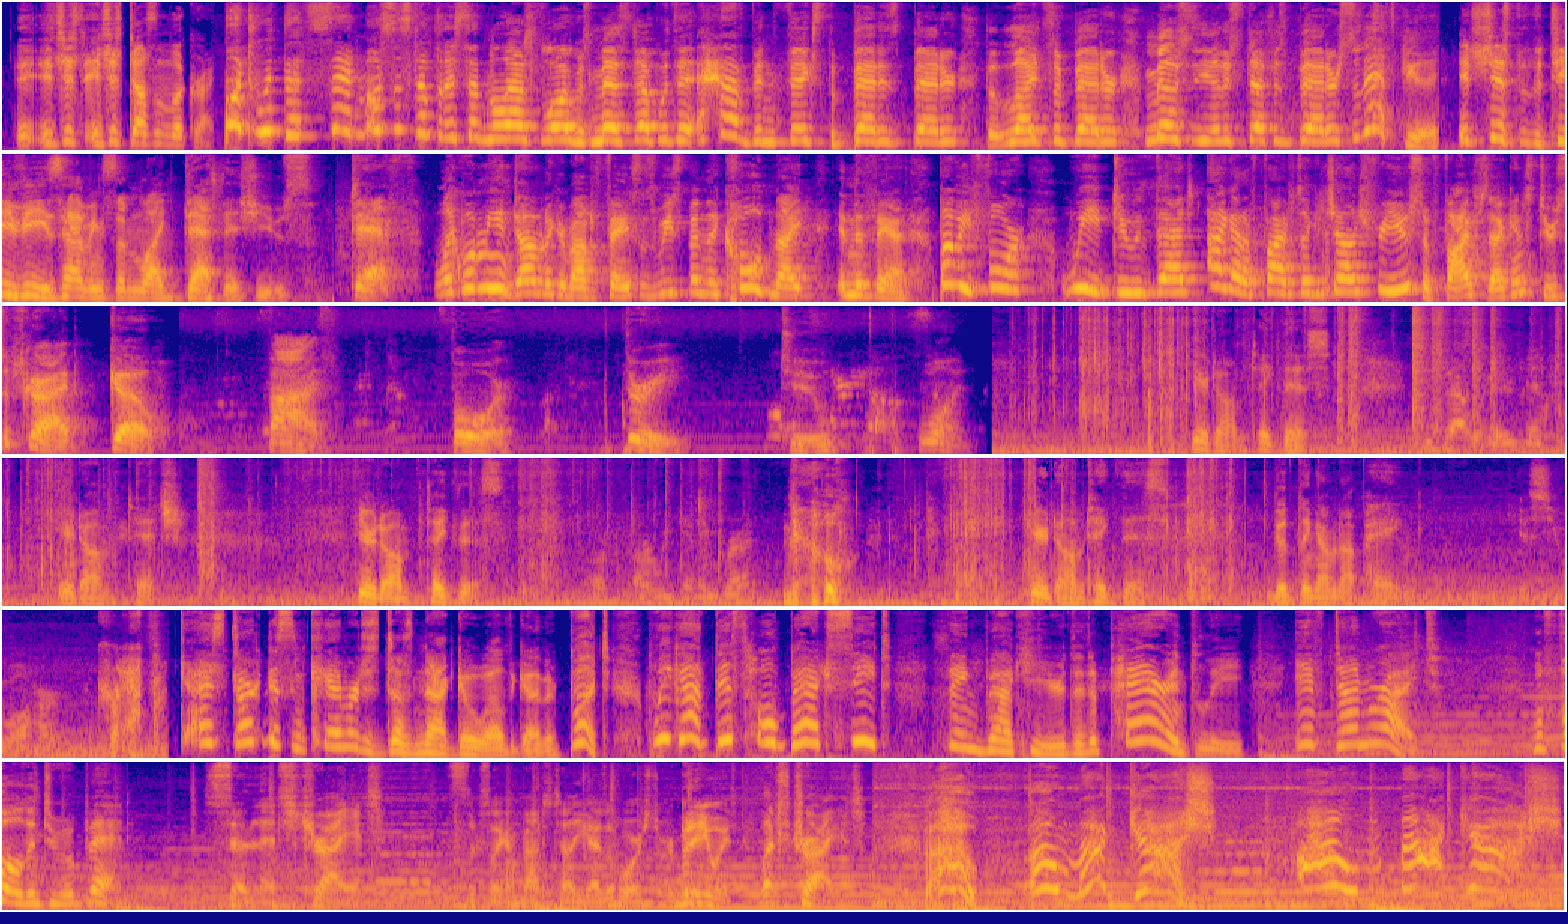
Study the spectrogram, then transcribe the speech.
it, it just it just doesn't look right. But with that said, most of the stuff that I said in the last vlog was messed up with it have been fixed. The bed is better, the lights are better, most of the other stuff is better, so that's good. It's just that the TV is having some, like, death issues. Death. Like what me and Dominic are about to face as we spend the cold night in the van. But before we do that, I got a five second challenge for you, so five seconds to subscribe. Go. Five, four, three, two, one. Here, Dom, take this. Is that you're? Here, Dom, Titch. Here, Dom, take this. Are, are we getting bread? No. Here, Dom, take this. Good thing I'm not paying. Yes, you are. Crap. Guys, darkness and camera just does not go well together. But we got this whole back seat thing back here that apparently, if done right, will fold into a bed. So let's try it. This looks like I'm about to tell you guys a horror story. But anyways, let's try it. Oh! Oh my gosh! Oh my gosh!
